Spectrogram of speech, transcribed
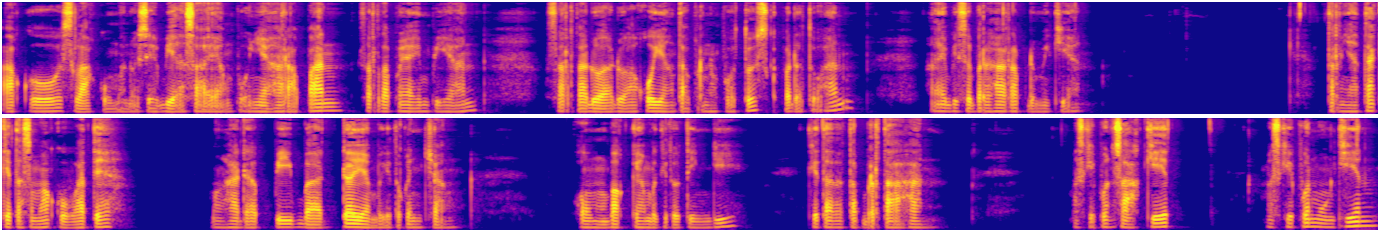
aku selaku manusia biasa yang punya harapan serta punya impian serta doa-doaku yang tak pernah putus kepada Tuhan hanya bisa berharap demikian. Ternyata kita semua kuat ya menghadapi badai yang begitu kencang ombak yang begitu tinggi, kita tetap bertahan. Meskipun sakit, meskipun mungkin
